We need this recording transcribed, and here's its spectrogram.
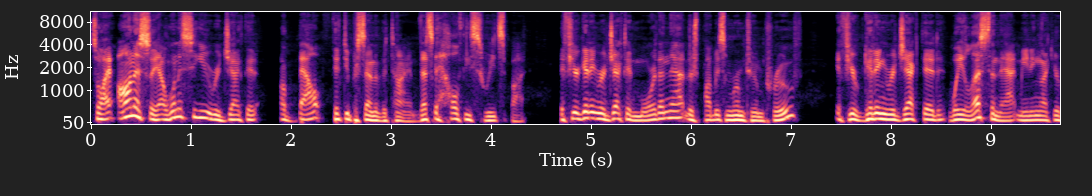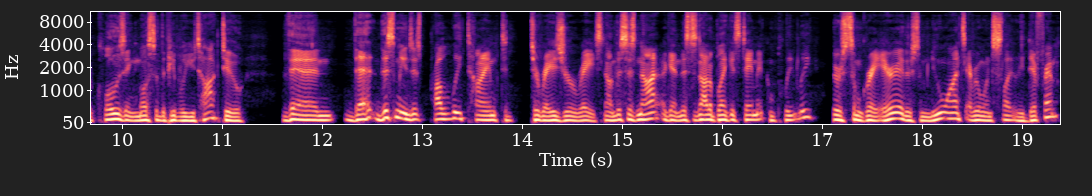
So I honestly, I want to see you rejected about 50% of the time. That's a healthy sweet spot. If you're getting rejected more than that, there's probably some room to improve. If you're getting rejected way less than that, meaning like you're closing most of the people you talk to, then that this means it's probably time to, to raise your rates. Now, this is not, again, this is not a blanket statement completely. There's some gray area, there's some nuance, everyone's slightly different.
